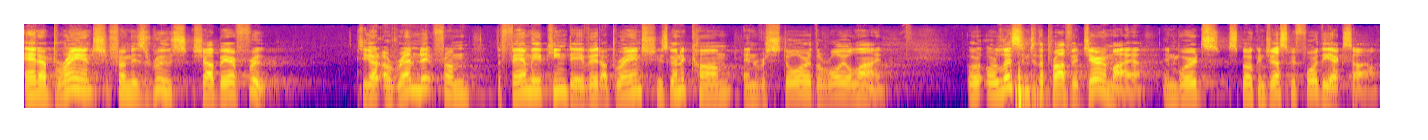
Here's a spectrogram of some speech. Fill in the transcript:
and a branch from his roots shall bear fruit. So you got a remnant from the family of King David, a branch who's going to come and restore the royal line. Or, or listen to the prophet Jeremiah in words spoken just before the exile.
